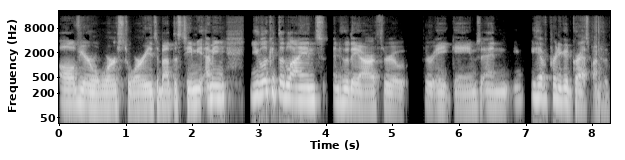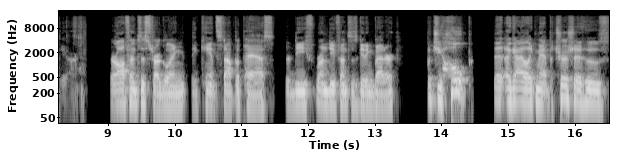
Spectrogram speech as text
all of your worst worries about this team. I mean, you look at the Lions and who they are through through eight games, and you, you have a pretty good grasp on who they are. Their offense is struggling. They can't stop the pass. Their def- run defense is getting better. But you hope that a guy like Matt Patricia, who's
